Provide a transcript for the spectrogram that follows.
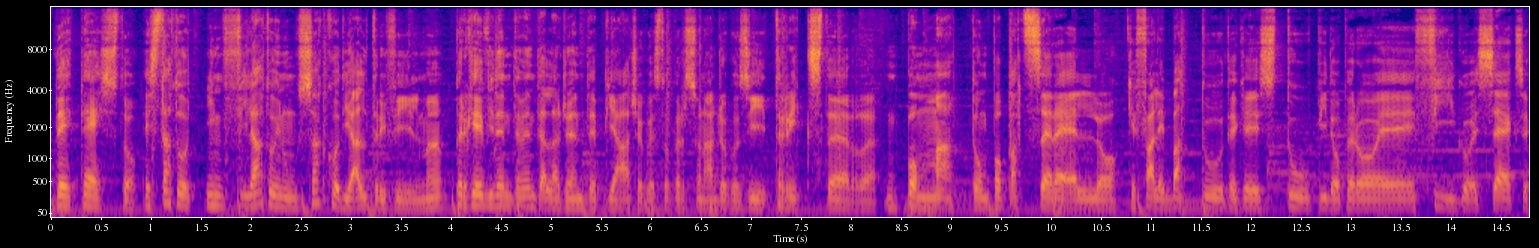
detesto. È stato infilato in un sacco di altri film, perché evidentemente alla gente piace questo personaggio così trickster, un po' matto, un po' pazzerello, che fa le battute, che è stupido, però è figo, è sexy.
